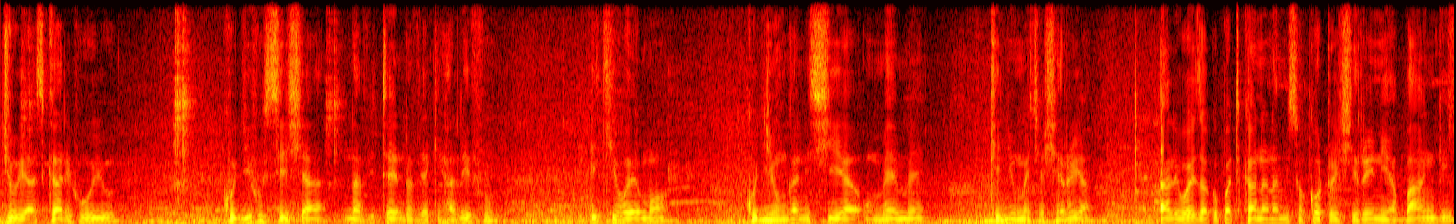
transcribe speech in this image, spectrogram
juu ya askari huyu kujihusisha na vitendo vya kihalifu ikiwemo kujiunganishia umeme kinyume cha sheria. Aliweza kupatikana na misokoto ishirini ya bangi,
